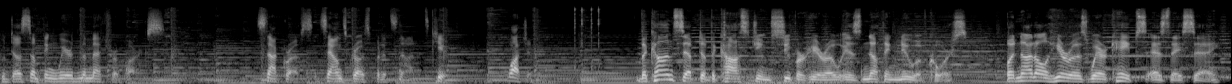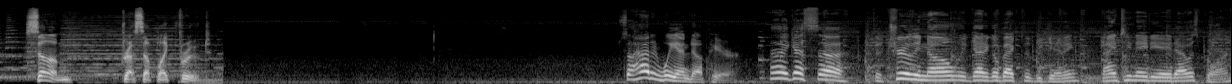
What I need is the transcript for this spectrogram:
who does something weird in the metro parks. It's not gross. It sounds gross, but it's not. It's cute. Watch it. The concept of the costume superhero is nothing new, of course. But not all heroes wear capes, as they say. Some dress up like fruit. So, how did we end up here? I guess uh, to truly know, we got to go back to the beginning. 1988, I was born.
